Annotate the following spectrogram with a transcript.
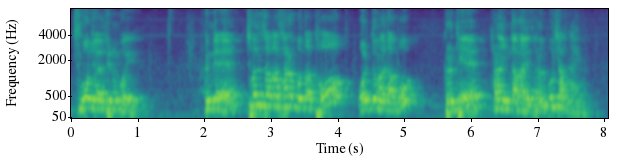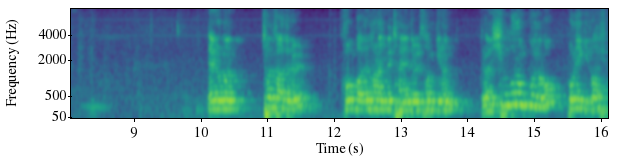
죽어줘야 되는 거예요. 근데 천사가 사람보다 더 월등하다고 그렇게 하나님 나라에서는 보지 않아요. 때로는 천사들을 구원받은 하나님의 자녀들을 섬기는 그런 심부름꾼으로 보내기도 하셔요.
